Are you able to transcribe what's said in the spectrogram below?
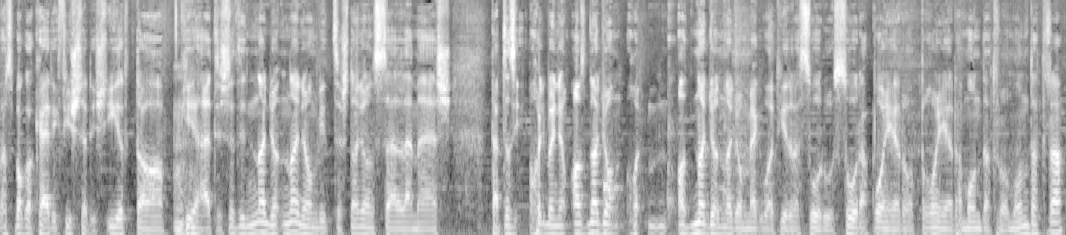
azt maga Carrie Fisher is írta, uh-huh. kiállt, és ez egy nagyon, nagyon vicces, nagyon szellemes, tehát az, hogy mondjam, az nagyon, az nagyon-nagyon meg volt írva szóról szóra, poénról, poénra, mondatról mondatra,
